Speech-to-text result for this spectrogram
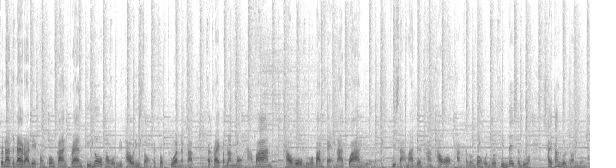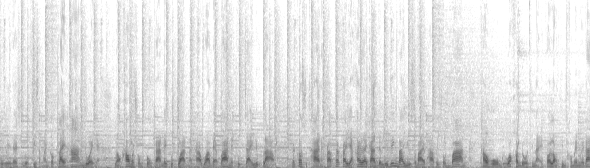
ก็น่าจะได้รายละเอียดของโครงการแกรนด์พีโนพหลวิภาวดี 2 ไปครบถ้วนนะครับถ้าใครกำลังมองหาบ้านทาวน์โฮมหรือว่าบ้านแฝดหน้ากว้างอยู่เนี่ยที่สามารถเดินทางเข้าออกทางถนนพหลโยธินได้สะดวกใช้ทางด่วนดอนเมืองโทเวได้สะดวกที่สำคัญก็ใกล้ห้างด้วยเนี่ยลองเข้ามาชมโครงการได้ทุกวันนะครับว่าแบบบ้านเนี่ยถูกใจหรือเปล่า แล้วก็สุดท้ายนะครับ ถ้าใครอยากให้รายการ The Living by อยู่สบายพาไปชมบ้านทาวน์โฮมหรือว่าคอนโดที่ไหนก็ลองพิมพ์คอมเมนต์ไว้ได้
